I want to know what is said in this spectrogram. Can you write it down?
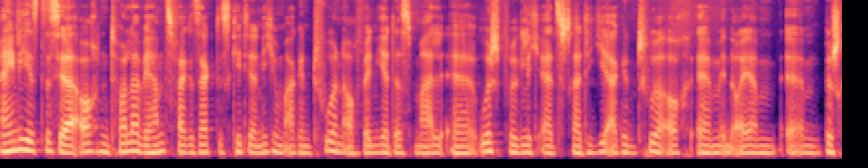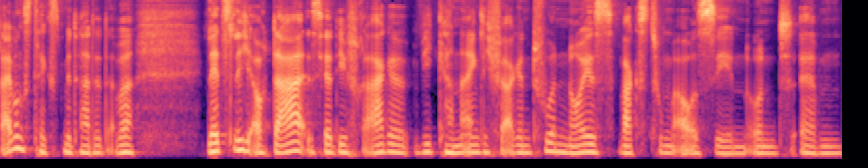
Eigentlich ist das ja auch ein toller, wir haben zwar gesagt, es geht ja nicht um Agenturen, auch wenn ihr das mal äh, ursprünglich als Strategieagentur auch ähm, in eurem ähm, Beschreibungstext mit hattet, aber letztlich auch da ist ja die Frage, wie kann eigentlich für Agenturen neues Wachstum aussehen? Und ähm,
